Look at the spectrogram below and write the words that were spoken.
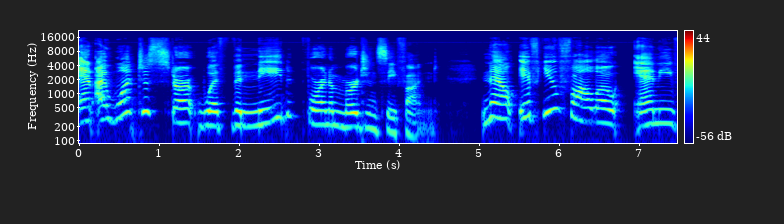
And I want to start with the need for an emergency fund. Now, if you follow any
